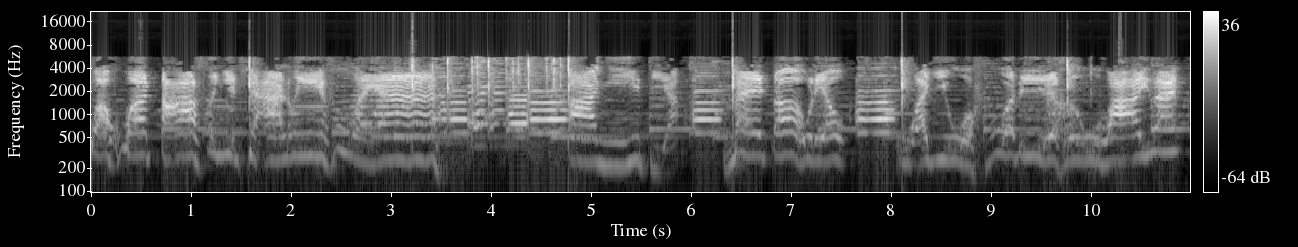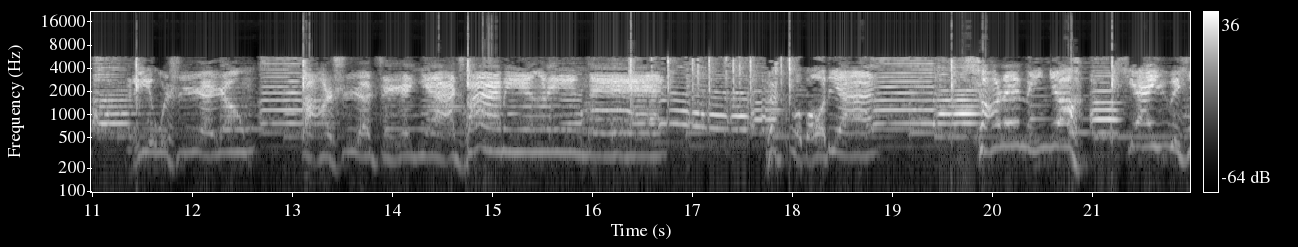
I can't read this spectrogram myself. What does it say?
活活打死你天伦父呀！把你爹埋到了我舅父的后花园，刘世荣当时之间传命令哎。珠宝店上来恁娘田玉仙，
